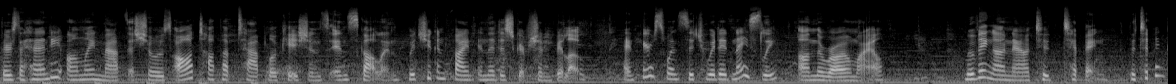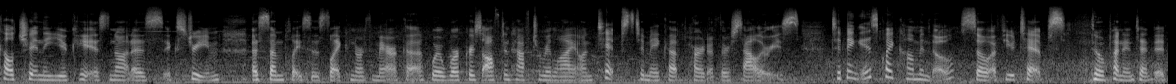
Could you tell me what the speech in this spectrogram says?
There's a handy online map that shows all top up tap locations in Scotland, which you can find in the description below. And here's one situated nicely on the Royal Mile. Moving on now to tipping. The tipping culture in the UK is not as extreme as some places like North America, where workers often have to rely on tips to make up part of their salaries. Tipping is quite common though, so a few tips, no pun intended,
